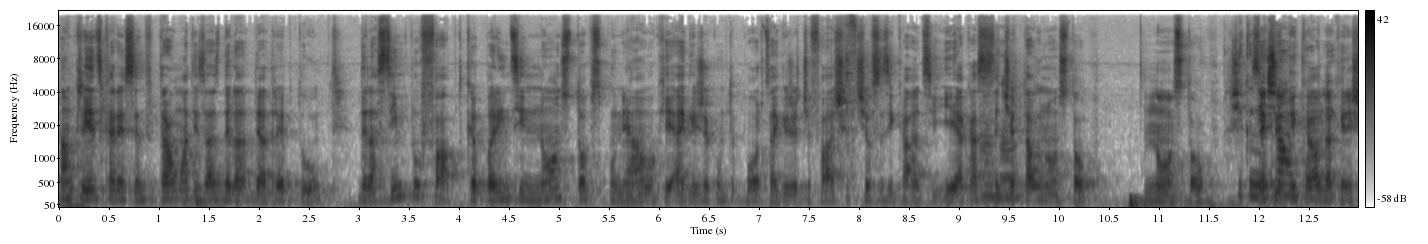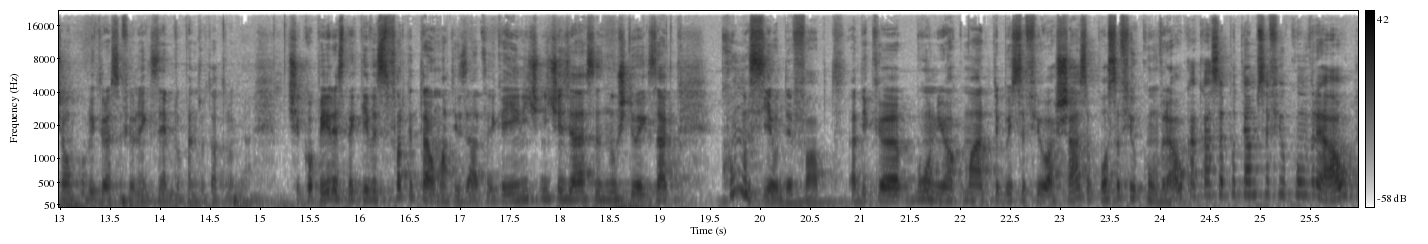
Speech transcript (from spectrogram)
Am clienți care sunt traumatizați de la de-a dreptul, de la simplu fapt că părinții non-stop spuneau, ok, ai grijă cum te porți, ai grijă ce faci și ce o să zic alții. Ei acasă uh-huh. se certau non-stop non-stop. Și când se criticau, dacă ieșeau în public trebuia să fie un exemplu pentru toată lumea. Și copiii respectivi sunt foarte traumatizați, adică ei nici, nici în ziua de astăzi nu știu exact cum sunt eu de fapt. Adică, bun, eu acum ar trebui să fiu așa, să pot să fiu cum vreau, ca acasă puteam să fiu cum vreau,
